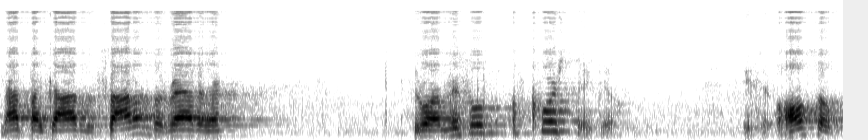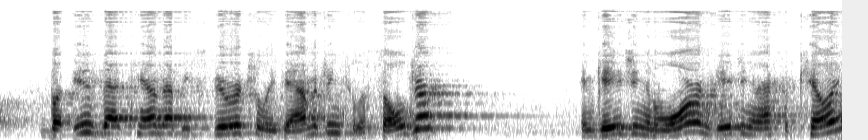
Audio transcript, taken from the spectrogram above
Not by God with Sodom, but rather through our missiles? Of course they do. Is it also, but is that, can that be spiritually damaging to a soldier? Engaging in war, engaging in acts of killing?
